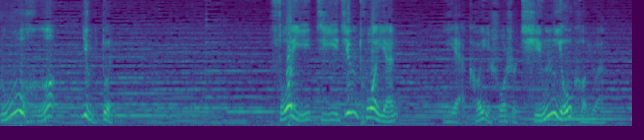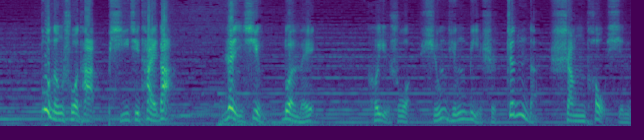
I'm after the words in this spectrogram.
如何应对？所以几经拖延，也可以说是情有可原，不能说他脾气太大、任性乱为。可以说熊廷弼是真的伤透心了。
